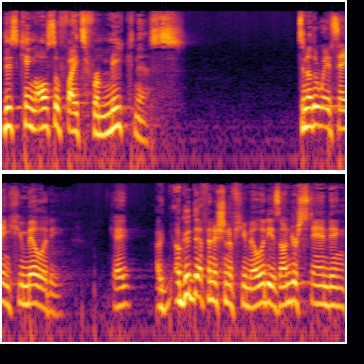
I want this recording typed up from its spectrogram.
This king also fights for meekness. It's another way of saying humility. Okay? A, a good definition of humility is understanding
